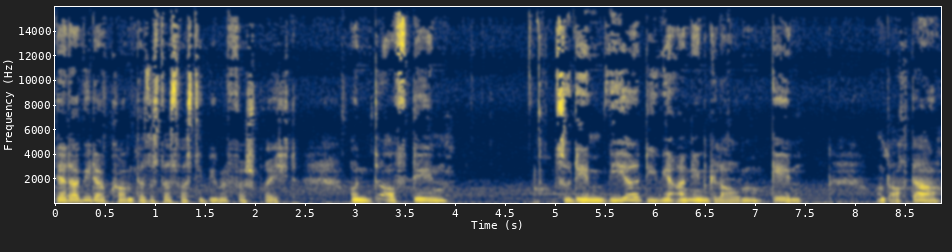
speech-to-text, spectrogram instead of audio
der da wiederkommt. Das ist das, was die Bibel verspricht. Und auf den, zu dem wir, die wir an ihn glauben, gehen. Und auch da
